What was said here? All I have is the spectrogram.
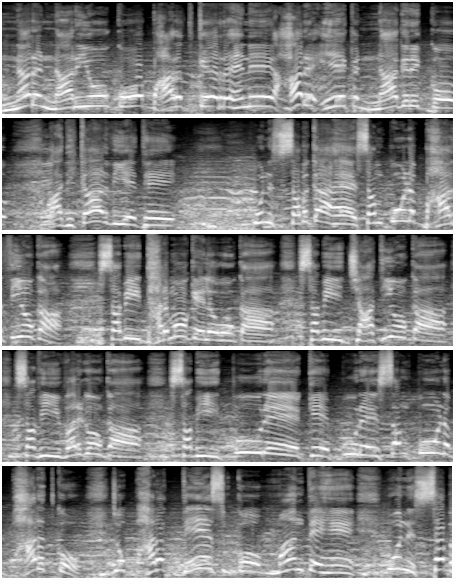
नर नारियों को, भारत के रहने हर एक नागरिक को अधिकार दिए थे। उन सबका है, संपूर्ण भारतीयों का, सभी धर्मों के लोगों का, सभी जातियों का, सभी वर्गों का, सभी पूरे के पूरे संपूर्ण भारत को, जो भारत देश को मानते हैं, उन सब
